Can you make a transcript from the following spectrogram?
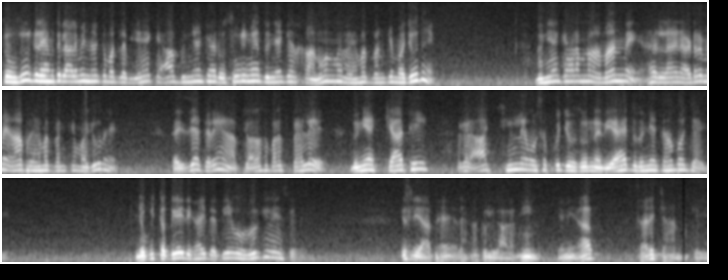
تو حضور کے رحمت اللہ عالمین کا مطلب یہ ہے کہ آپ دنیا کے ہر اصول میں، دنیا کے ہر قانون میں رحمت بن کے موجود ہیں۔ دنیا کے ہر امن و امان میں، ہر لائن آرڈر میں آپ رحمت بن کے موجود ہیں۔ تجزیہ کریں آپ چودہ سو برس پہلے دنیا کیا تھی؟ اگر آج چھین لیں وہ سب کچھ جو حضور نے دیا ہے تو دنیا کہاں پہنچ جائے گی؟ جو کچھ تبدیلی دکھائی دیتی ہے وہ حضور کی وجہ سے ہے۔ اس لیے آپ ہیں رحمت للعالمین یعنی آپ سارے جہان کے لیے،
